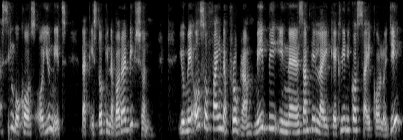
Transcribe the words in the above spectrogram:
a single course or unit that is talking about addiction. You may also find a program, maybe in uh, something like a clinical psychology,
